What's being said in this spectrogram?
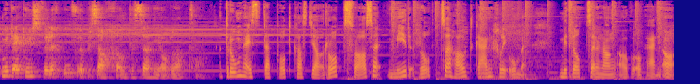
wir regen uns vielleicht auf über Sachen und das soll hier auch Platz haben. Darum heisst der Podcast ja Rotzphase. Wir rotzen halt gerne ein bisschen um. Wir rotzen einander aber auch gerne an.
